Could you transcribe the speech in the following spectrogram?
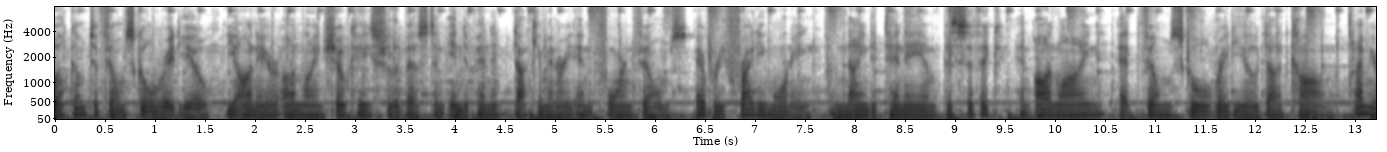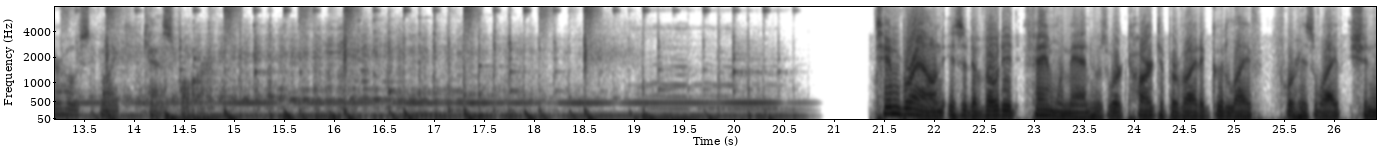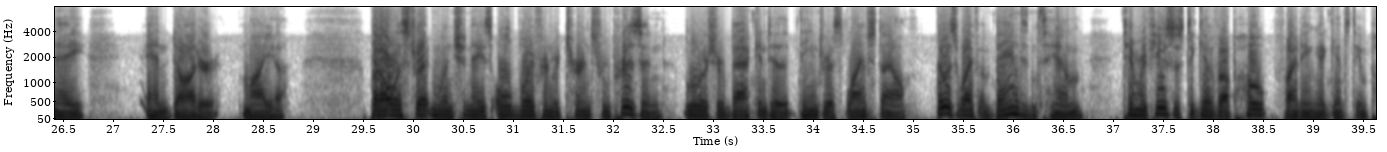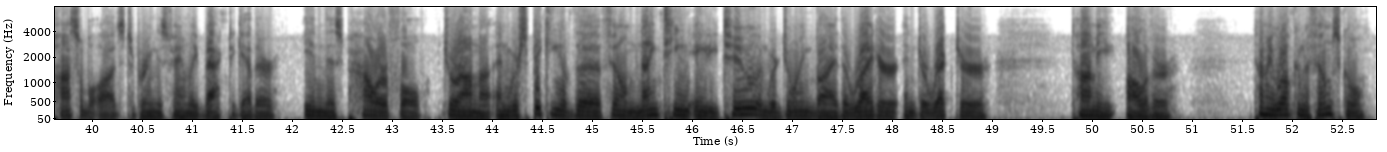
Welcome to Film School Radio, the on air online showcase for the best in independent documentary and foreign films, every Friday morning from 9 to 10 a.m. Pacific and online at filmschoolradio.com. I'm your host, Mike Kaspar. Tim Brown is a devoted family man who has worked hard to provide a good life for his wife, Shanae, and daughter, Maya. But all is threatened when Shanae's old boyfriend returns from prison, lures her back into the dangerous lifestyle. Though his wife abandons him, Tim refuses to give up hope, fighting against impossible odds to bring his family back together in this powerful drama. And we're speaking of the film 1982, and we're joined by the writer and director Tommy Oliver. Tommy, welcome to Film School.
